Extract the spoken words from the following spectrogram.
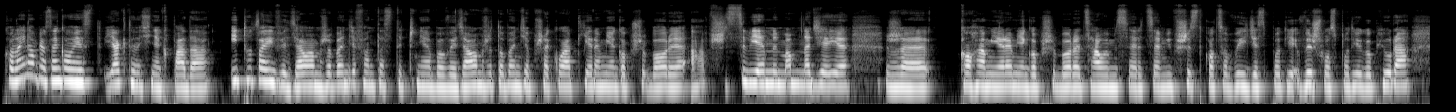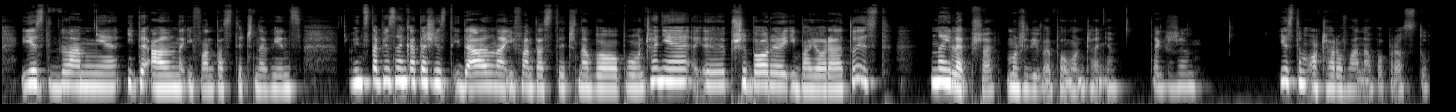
Kolejną piosenką jest Jak ten śnieg pada i tutaj wiedziałam, że będzie fantastycznie, bo wiedziałam, że to będzie przekład Jeremiego Przybory, a wszyscy wiemy, mam nadzieję, że kocham Jeremiego Przyborę całym sercem i wszystko, co wyjdzie spod je, wyszło spod jego pióra, jest dla mnie idealne i fantastyczne, więc więc ta piosenka też jest idealna i fantastyczna, bo połączenie y, przybory i bajora to jest najlepsze możliwe połączenie. Także jestem oczarowana po prostu.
